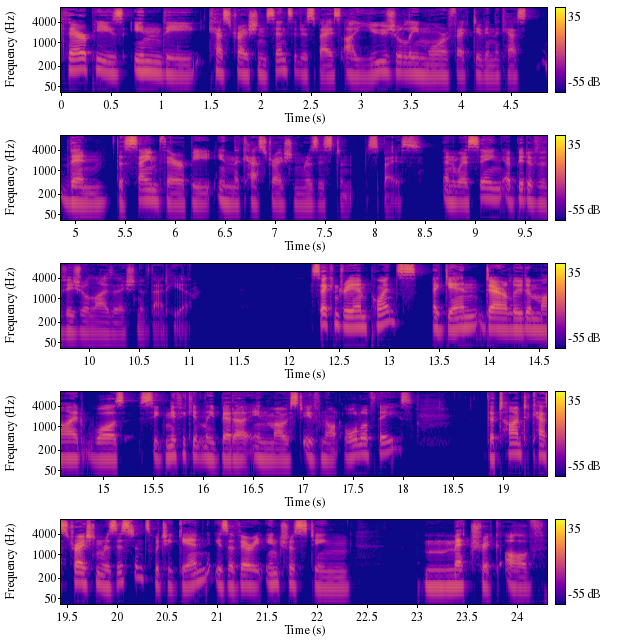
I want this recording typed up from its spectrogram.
therapies in the castration sensitive space are usually more effective in the cast than the same therapy in the castration resistant space. And we're seeing a bit of a visualization of that here. Secondary endpoints again, darolutamide was significantly better in most, if not all, of these. The time to castration resistance, which again is a very interesting metric of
